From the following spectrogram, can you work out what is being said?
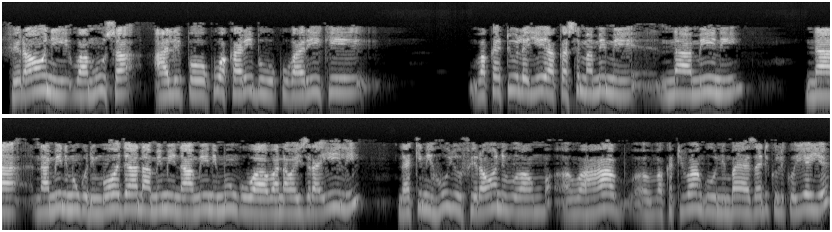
firauni wa musa alipokuwa karibu kughariki wakati ule yeye akasema mimi naamini na naamini mungu ni mmoja na mimi naamini mungu wa wana waisraeli lakini huyu firaoni wa, wa, wakati wangu ni mbaya zaidi kuliko yeye.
